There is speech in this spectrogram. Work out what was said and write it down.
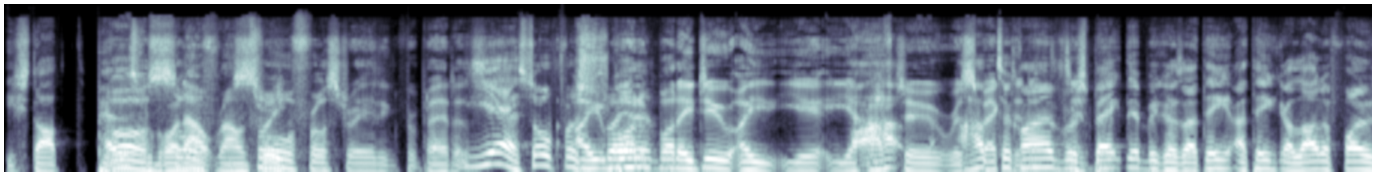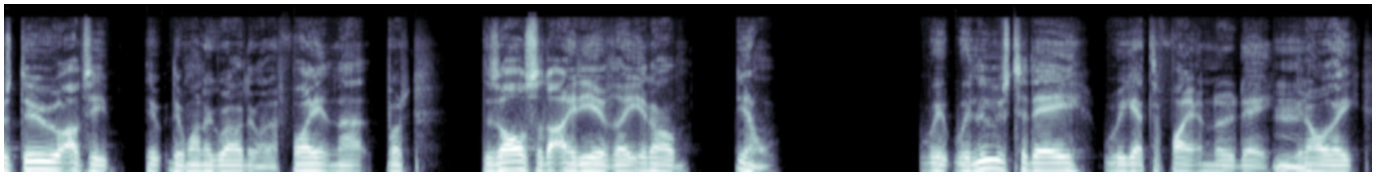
he stopped Pettis from going so, out round so three. frustrating for Pettis. Yeah, so I, frustrating. but, but I do. I you, you I have ha- to I have to kind of respect it because I think I think a lot of fighters do obviously they, they want to go out, they want to fight and that, but there's also the idea of like you know you know we we lose today, we get to fight another day. Mm. You know, like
